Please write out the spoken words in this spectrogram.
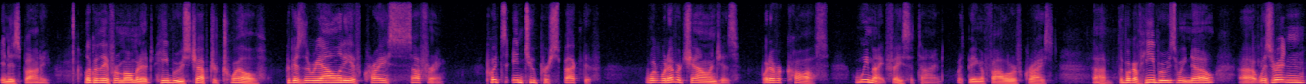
in his body. Look with me for a moment at Hebrews chapter 12, because the reality of Christ's suffering puts into perspective whatever challenges, whatever costs we might face at times with being a follower of Christ. Uh, the book of Hebrews, we know, uh, was written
